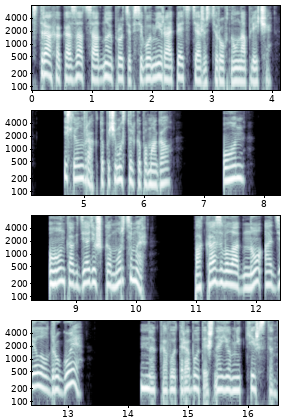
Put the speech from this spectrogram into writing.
Страх оказаться одной против всего мира опять с тяжестью рухнул на плечи. Если он враг, то почему столько помогал? Он... Он, как дядюшка Мортимер, показывал одно, а делал другое? «На кого ты работаешь, наемник Кирстен?»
